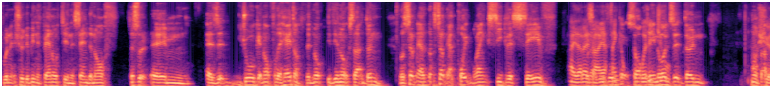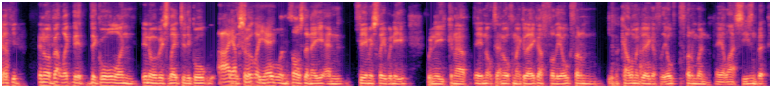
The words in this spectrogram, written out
when it should have been a penalty and the sending off? Is it, um, is it Joe getting up for the header? They knock, he knocks that down. There's certainly a, there's certainly a point blank Siegrist save. Aye, there is. Aye, I think it, was it he nods it down. Not sure. Like you know, a bit like the, the goal on, you know, which led to the goal. Aye, absolutely, yeah. on Thursday night, and famously when he when he kind of uh, knocked it off McGregor for the old firm, you know, Callum McGregor for the old firm win uh, last season. But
